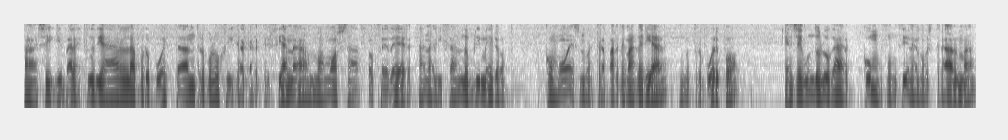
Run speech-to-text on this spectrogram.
Así que para estudiar la propuesta antropológica cartesiana vamos a proceder analizando primero cómo es nuestra parte material, nuestro cuerpo, en segundo lugar cómo funciona nuestra alma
